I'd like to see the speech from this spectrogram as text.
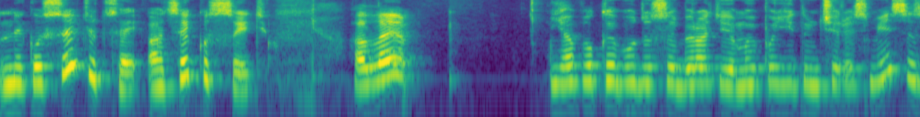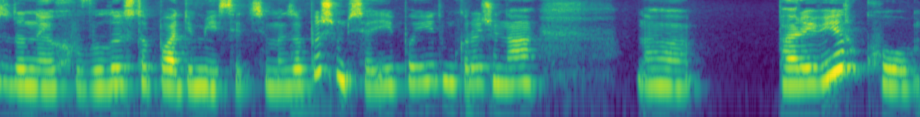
не косить оцей, а цей косить. Але я поки буду собирати, ми поїдемо через місяць до них в листопаді місяці. Ми запишемося і поїдемо, коротше, на, на перевірку.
